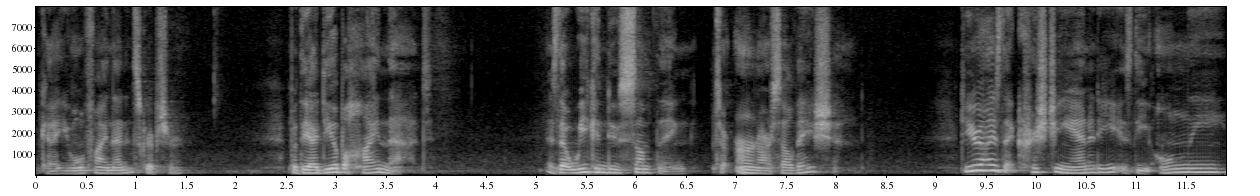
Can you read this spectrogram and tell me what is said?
okay? You won't find that in Scripture. But the idea behind that is that we can do something to earn our salvation. Do you realize that Christianity is the only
